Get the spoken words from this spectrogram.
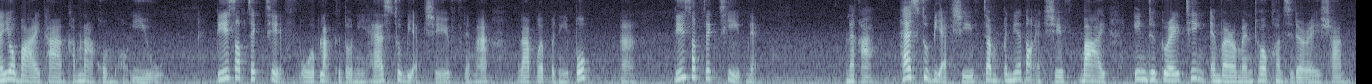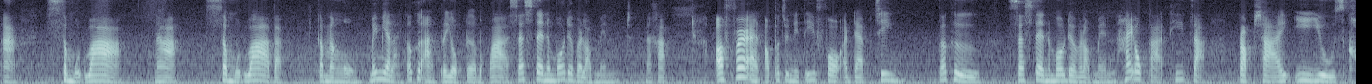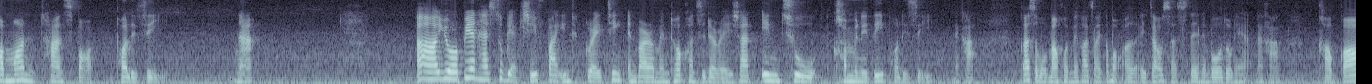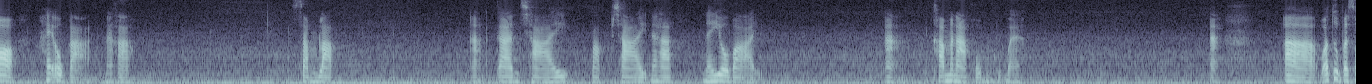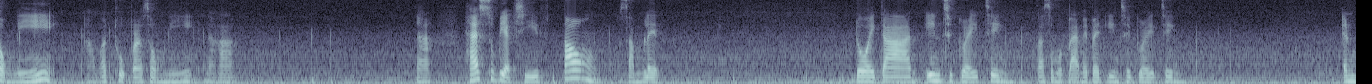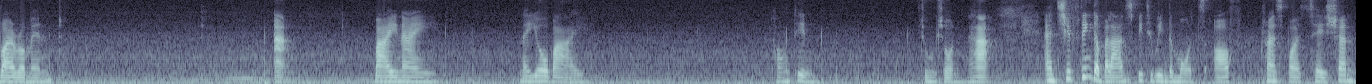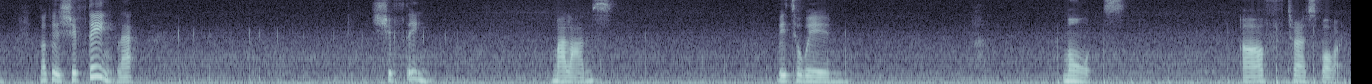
นโยบายทางคมนาคมของ EU this objective verb หลักคือตัวนี้ has to be achieved เห็นไหมเวลาเปิดแบบนี้ปุ๊บ อ่า this objective เนี่ย นะคะ has to be achieved จำเป็นที่จะต้อง achieve by integrating environmental consideration อะสมมติว่านะคะสมมติว่าแบบกำลังงง ไม่มีอะไรก็คืออ่านประโยคเดิมบอกว่า sustainable development นะคะ offer an opportunity for adapting ก็คือ sustainable development ให้โอกาสที่จะปรับใช้ EU's common transport policy นะ uh, European has to be achieved by integrating environmental consideration into community policy นะคะ ก็สมมติบางคนไม่เข้าใจก็บอกเออไอ้เจ้า sustainable ตัวเนี้ยนะคะ เขาก็ให้โอกาสนะคะสำหรับอะการใช้ปรับใช้นะคะ นโยบายอะคมนาคม ถูกไหมอะวัตถุประสงค์นี้ วัตถุประสงค์นี้นะคะนะ has to be achieved ต้องสำเร็จ โดยการ integrating ก็สมมติแปลไม่เป็น integrating environment อะไปในนโยบาย ท้องถิ่นชุมชนนะคะ and shifting the balance between the modes of transportation ก็คือ shifting และ shifting balance between modes of transport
